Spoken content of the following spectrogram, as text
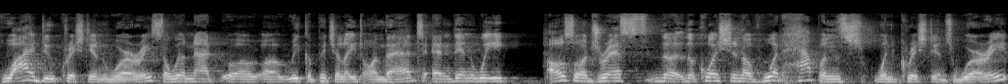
why do Christians worry? So we'll not uh, uh, recapitulate on that. And then we also addressed the, the question of what happens when Christians worry.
